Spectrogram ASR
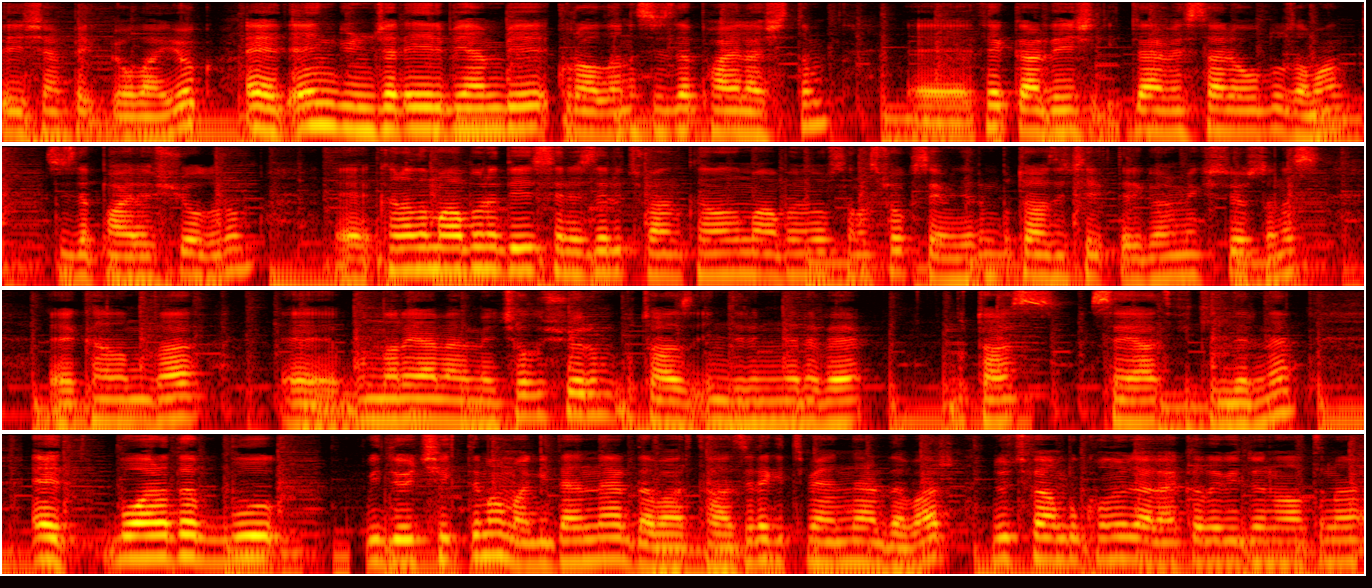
Değişen pek bir olay yok. Evet en güncel Airbnb kurallarını sizle paylaştım. E, tekrar değişiklikler vesaire olduğu zaman sizle paylaşıyor olurum. E, kanalıma abone değilseniz de lütfen kanalıma abone olursanız çok sevinirim. Bu tarz içerikleri görmek istiyorsanız e, kanalımda bunlara yer vermeye çalışıyorum. Bu tarz indirimlere ve bu tarz seyahat fikirlerine. Evet bu arada bu videoyu çektim ama gidenler de var, tatile gitmeyenler de var. Lütfen bu konuyla alakalı videonun altına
